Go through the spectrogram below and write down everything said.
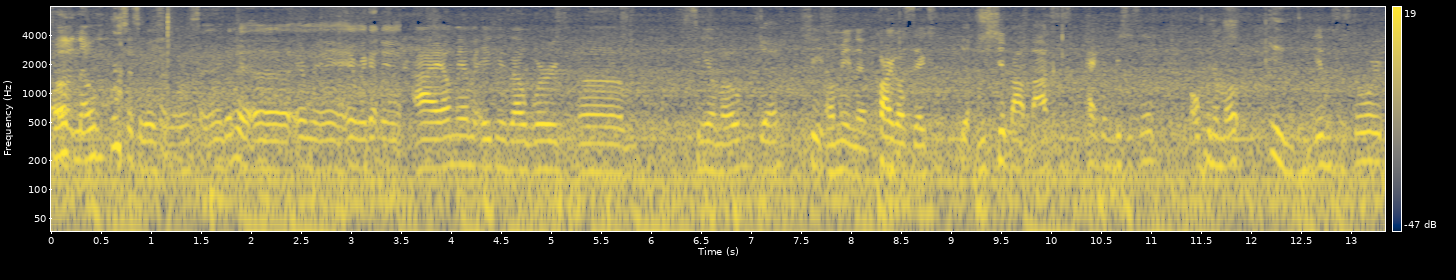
fuck no. Situation, you know what I'm saying? Go ahead, uh, Airman, Airman, goddamn. Hi, I'm Aaron Akins. I work um, TMO. Yeah. Shit, I'm in the cargo section. Yeah. We ship out boxes, pack them bitches up, open them up, give them some storage.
